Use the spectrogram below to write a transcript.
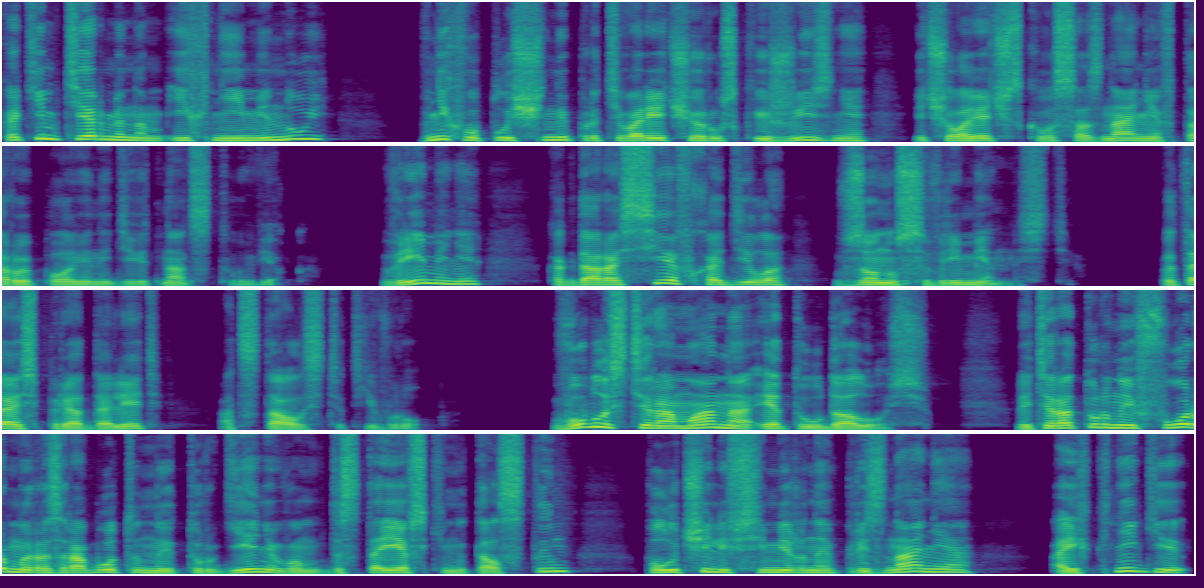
Каким термином их не именуй, в них воплощены противоречия русской жизни и человеческого сознания второй половины XIX века. Времени, когда Россия входила в зону современности, пытаясь преодолеть отсталость от Европы. В области романа это удалось. Литературные формы, разработанные Тургеневым, Достоевским и Толстым, получили всемирное признание, а их книги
